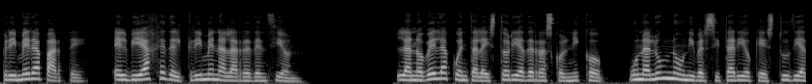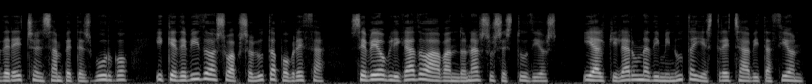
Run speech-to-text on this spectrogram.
Primera parte. El viaje del crimen a la redención. La novela cuenta la historia de Raskolnikov, un alumno universitario que estudia Derecho en San Petersburgo y que debido a su absoluta pobreza, se ve obligado a abandonar sus estudios y alquilar una diminuta y estrecha habitación,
